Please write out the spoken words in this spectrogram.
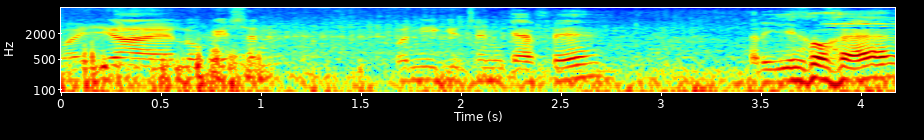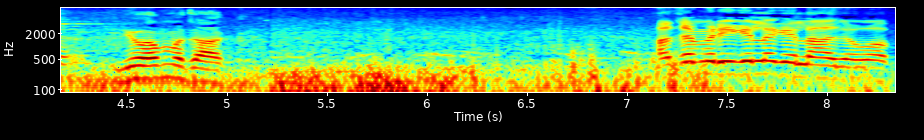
भैया है लोकेशन बनी किचन कैफ़े और ये वो है यो है मज़ाक। अच्छा मेरी के लगे ला जाओ आप।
